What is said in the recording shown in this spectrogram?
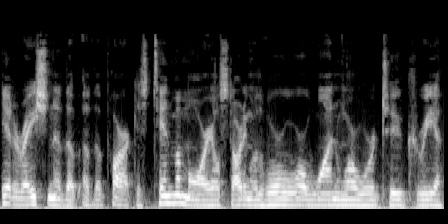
iteration of the of the park is ten memorials, starting with World War One, World War Two, Korea,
